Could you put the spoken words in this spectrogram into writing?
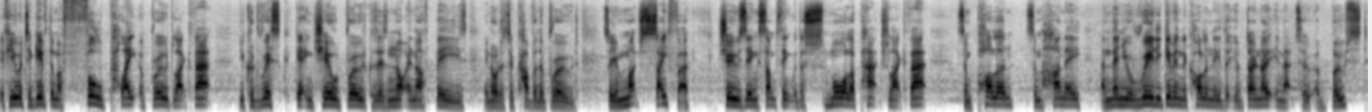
If you were to give them a full plate of brood like that, you could risk getting chilled brood because there's not enough bees in order to cover the brood. So you're much safer choosing something with a smaller patch like that, some pollen, some honey, and then you're really giving the colony that you're donating that to a boost,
